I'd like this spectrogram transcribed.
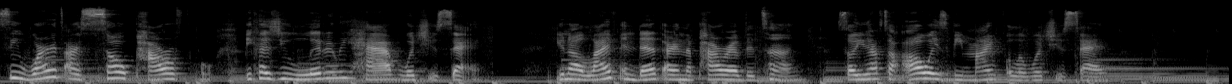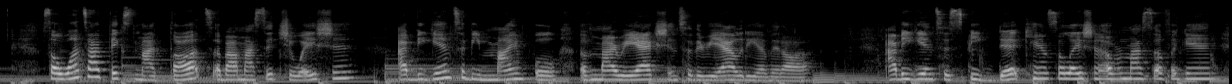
See, words are so powerful because you literally have what you say. You know, life and death are in the power of the tongue, so you have to always be mindful of what you say. So once I fixed my thoughts about my situation, I began to be mindful of my reaction to the reality of it all. I began to speak debt cancellation over myself again,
